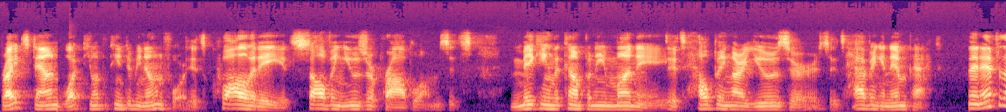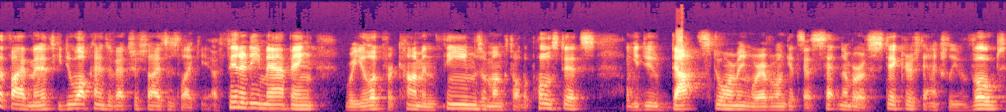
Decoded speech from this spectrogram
writes down what do you want the team to be known for. It's quality, it's solving user problems, it's making the company money, it's helping our users, it's having an impact. And then after the five minutes, you do all kinds of exercises like affinity mapping, where you look for common themes amongst all the post its. You do dot storming, where everyone gets a set number of stickers to actually vote.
